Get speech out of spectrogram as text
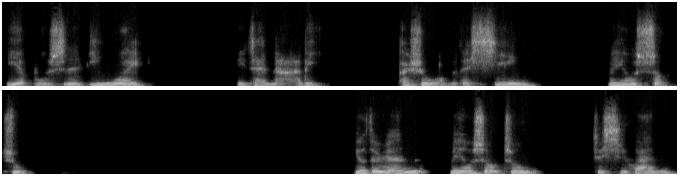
也不是因为你在哪里，而是我们的心没有守住。有的人没有守住，就喜欢。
